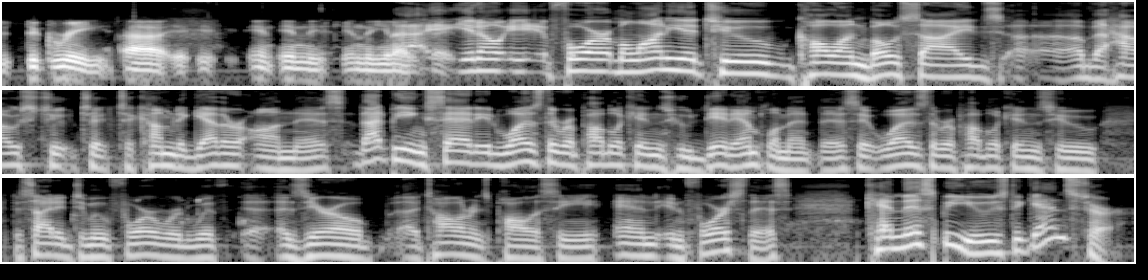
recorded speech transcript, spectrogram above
d- degree uh, in in the in the United States. Uh, you know, for Melania to call on both sides uh, of the House to, to to come together on this. That being said, it was the Republicans who did implement this. It was the Republicans who decided to move forward with a zero uh, tolerance policy and enforce this. Can this be used against her?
